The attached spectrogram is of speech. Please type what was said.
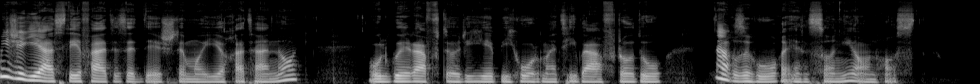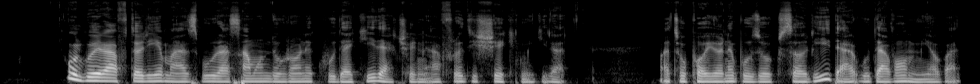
ویژگی اصلی فرد ضد اجتماعی یا خطرناک الگوی رفتاری بیحرمتی به افراد و نقض حقوق انسانی آنهاست. الگوی رفتاری مزبور از همان دوران کودکی در چنین افرادی شکل می گیرد و تا پایان بزرگسالی در او دوام می یابد.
